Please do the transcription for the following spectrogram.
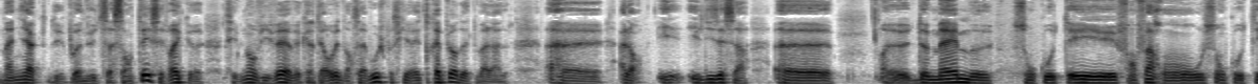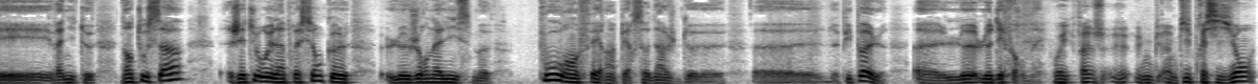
maniaque du point de vue de sa santé, c'est vrai que Simon vivait avec un thermomètre dans sa bouche parce qu'il avait très peur d'être malade. Euh, alors, il, il, disait ça. Euh, euh de même, son côté fanfaron ou son côté vaniteux. Dans tout ça, j'ai toujours eu l'impression que le journalisme pour en faire un personnage de, euh, de People, euh, le, le, déformait. Oui, enfin, une, petite précision,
